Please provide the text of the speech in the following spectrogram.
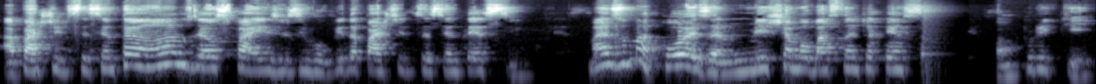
a partir de 60 anos e aos países desenvolvidos a partir de 65. Mas uma coisa me chamou bastante atenção, por quê?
